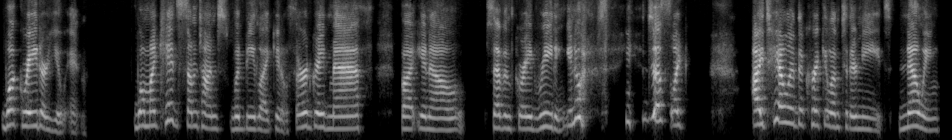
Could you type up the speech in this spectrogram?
What grade are you in? Well, my kids sometimes would be like, you know, third grade math, but you know, seventh grade reading. You know, just like I tailored the curriculum to their needs, knowing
